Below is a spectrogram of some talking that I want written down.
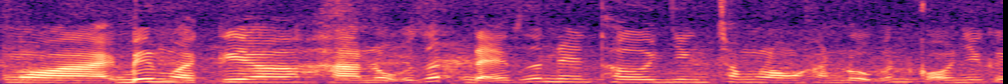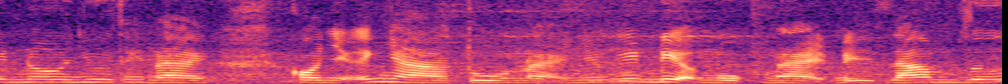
ngoài bên ngoài kia Hà Nội rất đẹp rất nên thơ nhưng trong lòng Hà Nội vẫn có những cái nơi như thế này. Có những cái nhà tù này những cái địa ngục này để giam giữ.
